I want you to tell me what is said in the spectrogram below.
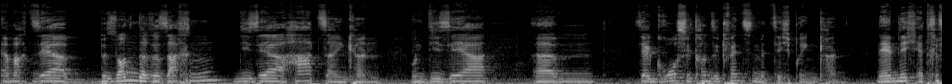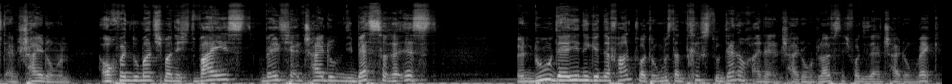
er macht sehr besondere Sachen, die sehr hart sein können und die sehr, ähm, sehr große Konsequenzen mit sich bringen können. Nämlich, er trifft Entscheidungen. Auch wenn du manchmal nicht weißt, welche Entscheidung die bessere ist, wenn du derjenige in der Verantwortung bist, dann triffst du dennoch eine Entscheidung und läufst nicht vor dieser Entscheidung weg.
